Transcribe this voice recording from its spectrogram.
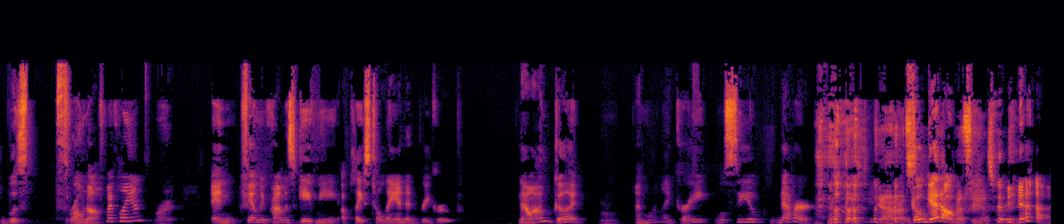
was thrown off my plan Right. and Family Promise gave me a place to land and regroup. Now I'm good. Mm. And we're like, great. We'll see you never. yeah, that's, Go get them. that's the answer. Right? yeah.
